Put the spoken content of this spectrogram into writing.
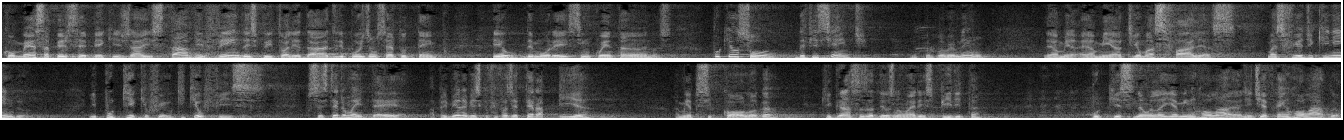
começa a perceber que já está vivendo a espiritualidade depois de um certo tempo. Eu demorei 50 anos, porque eu sou deficiente, não tem problema nenhum. É a minha, é a minha, tinha umas falhas, mas fui adquirindo. E por que, que eu fui? O que, que eu fiz? Pra vocês terem uma ideia, a primeira vez que eu fui fazer terapia, a minha psicóloga, que graças a Deus não era espírita, porque senão ela ia me enrolar, a gente ia ficar enrolado.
